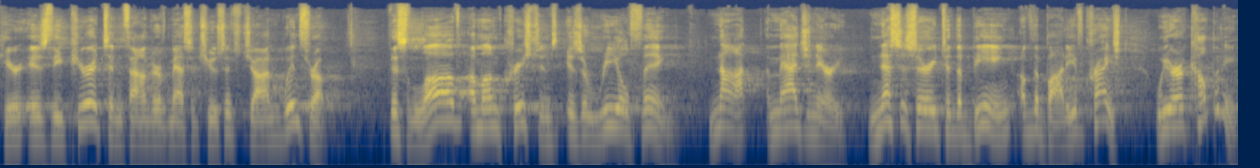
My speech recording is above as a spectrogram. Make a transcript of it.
Here is the Puritan founder of Massachusetts, John Winthrop. This love among Christians is a real thing, not imaginary, necessary to the being of the body of Christ. We are a company,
